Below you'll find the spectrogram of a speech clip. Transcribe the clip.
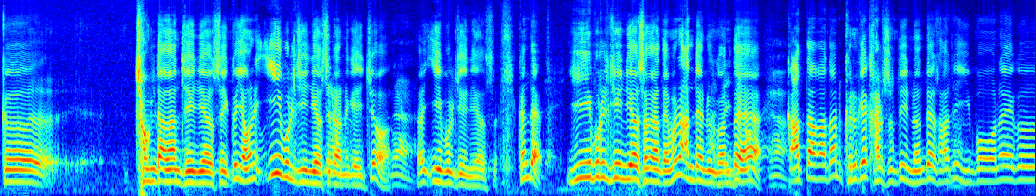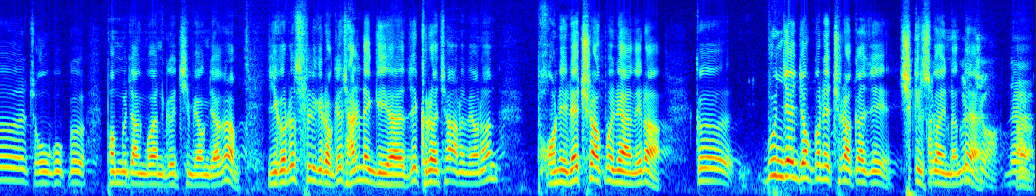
그 정당한 지니어스 있고 영어는 이불 지니어스라는 게 있죠. 네. 이불 지니어스. 근데 이불 지니어스가 되면 안 되는 안 건데 되죠. 예. 까다가다는 그렇게 갈 수도 있는데 사실 이번에 그 조국 그 법무장관 그 지명자가 이거를 슬기롭게 잘 남겨야지 그렇지 않으면은 본인의 추락뿐이 아니라 그 문재인 정권의 추락까지 시킬 수가 있는데 그렇죠. 네. 어.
